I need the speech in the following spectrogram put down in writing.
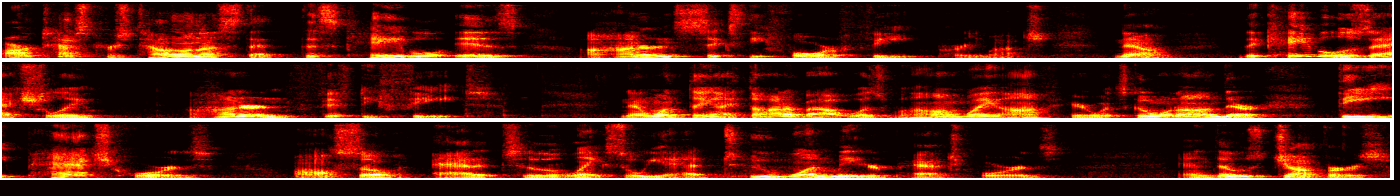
our tester's telling us that this cable is 164 feet pretty much. Now the cable is actually 150 feet. Now one thing I thought about was, well, I'm way off here. What's going on there? The patch cords also added to the length. So we had two one meter patch cords and those jumpers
